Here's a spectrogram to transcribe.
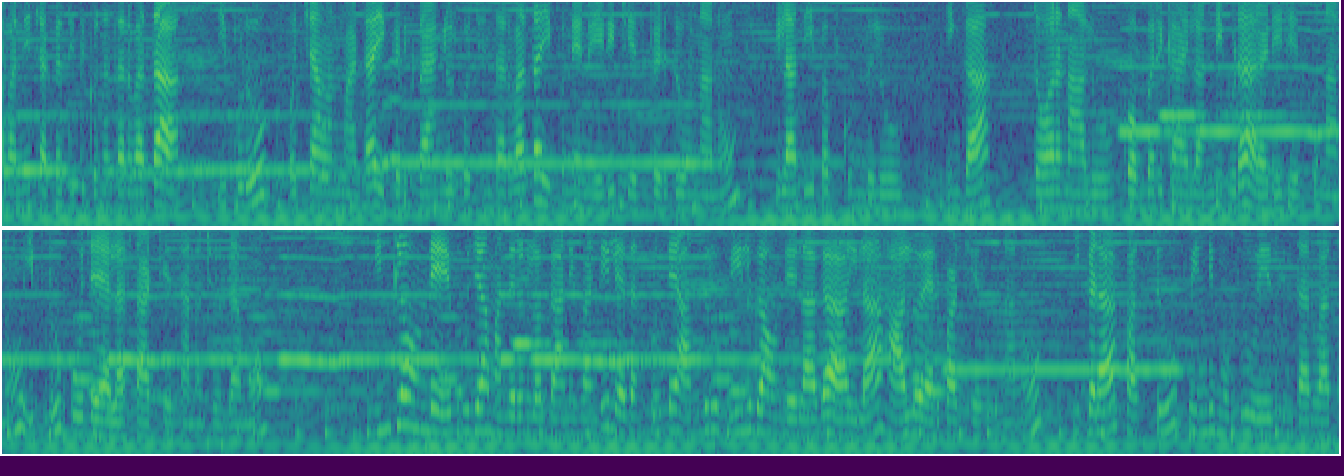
అవన్నీ చక్కదిద్దుకున్న తర్వాత ఇప్పుడు వచ్చామన్నమాట. ఇక్కడికి బెంగళూరుకి వచ్చిన తర్వాత ఇప్పుడు నేను ఎడిట్ చేసి పెడుతూ ఉన్నాను. ఇలా దీపపు కుందులు ఇంకా తోరణాలు కొబ్బరికాయలు అన్నీ కూడా రెడీ చేసుకున్నాను. ఇప్పుడు పూజ ఎలా స్టార్ట్ చేశానో చూద్దాము. ఇంట్లో ఉండే పూజా మందిరంలో కానివ్వండి లేదనుకుంటే అందరూ వీలుగా ఉండేలాగా ఇలా హాల్లో ఏర్పాటు చేసుకున్నాను. ఇక్కడ ఫస్ట్ పిండి ముగ్గు వేసిన తర్వాత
